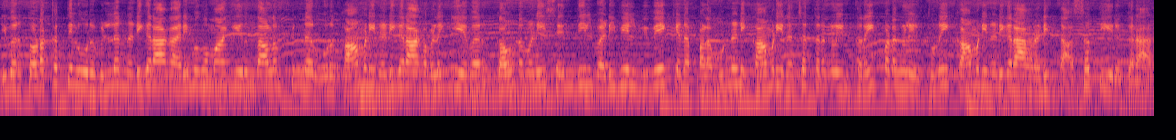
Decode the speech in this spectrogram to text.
இவர் தொடக்கத்தில் ஒரு வில்லன் நடிகராக அறிமுகமாகி இருந்தாலும் பின்னர் ஒரு காமெடி நடிகராக விளங்கியவர். கவுண்டமணி செந்தில் வடிவேல் விவேக் என பல முன்னணி காமெடி நட்சத்திரங்களின் திரைப்படங்களில் துணை காமெடி நடிகராக நடித்து அசத்தி இருக்கிறார்.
